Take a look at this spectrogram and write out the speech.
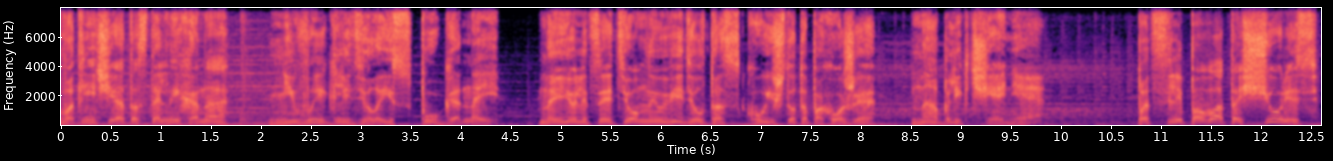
В отличие от остальных, она не выглядела испуганной. На ее лице темный увидел тоску и что-то похожее на облегчение. Подслеповато щурясь,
